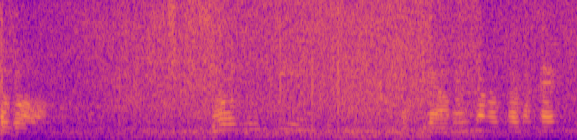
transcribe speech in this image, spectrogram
言葉非常に沖縄の今の戦い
